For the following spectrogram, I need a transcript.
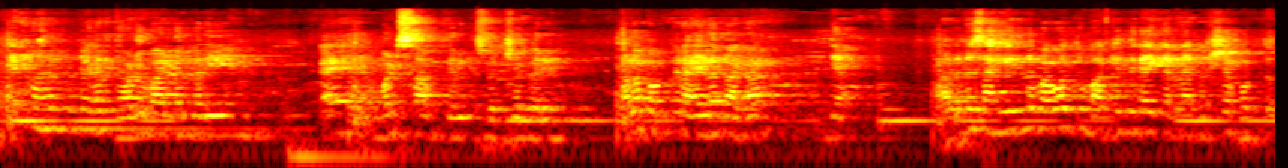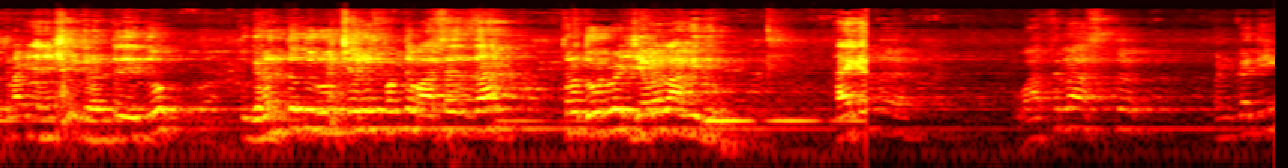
त्यांनी महाराज तुमच्याकडे झाडू मारणं करेन? काय मठ साफ करेन स्वच्छ करेन? मला फक्त राहायला जागा द्या. महाराजांनी सांगितलं बाबा तू बाकीचं काही करण्यापेक्षा फक्त तुला आम्ही ज्ञानेश्वरी ग्रंथ देतो. तू ग्रंथ तू रोजच्या रोज फक्त वाचायचा जा. तुला दोन वेळ जेवायला आम्ही देऊ. वाचलं असतं पण कधी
